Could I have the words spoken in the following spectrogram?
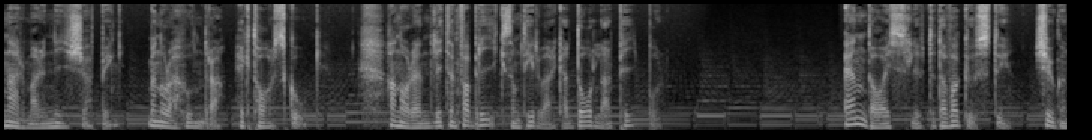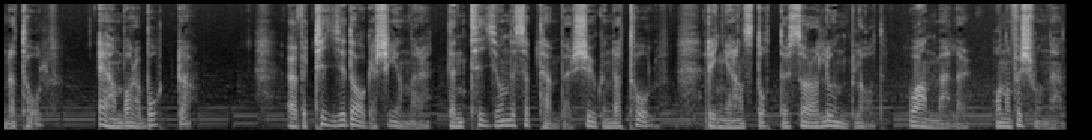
närmare Nyköping med några hundra hektar skog. Han har en liten fabrik som tillverkar dollarpipor. En dag i slutet av augusti 2012 är han bara borta över tio dagar senare, den 10 september 2012, ringer hans dotter Sara Lundblad och anmäler honom försvunnen.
